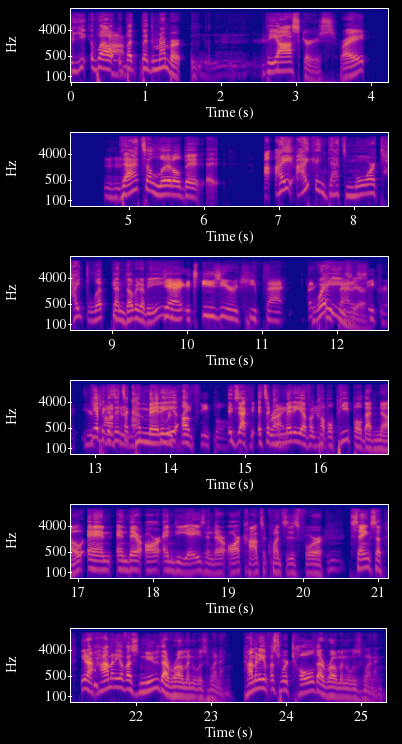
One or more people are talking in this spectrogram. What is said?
Ye- well, Um, but but remember the Oscars, right? Mhm. That's a little bit. uh, I I think that's more tight-lipped than WWE. Yeah, it's easier to keep that Way easier. secret. You're Yeah, because it's a about two or committee of- people. Exactly. It's a Right. committee of a Mm. couple people that know, and and there are NDAs and there are consequences for Mm. saying stuff. You know, how many of us knew that Roman was winning? How many of us were told that Roman was winning?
